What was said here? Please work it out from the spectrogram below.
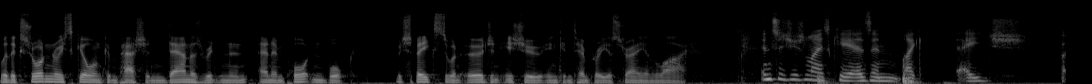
With extraordinary skill and compassion, Down has written an, an important book which speaks to an urgent issue in contemporary Australian life. Institutionalized care, as in like age, uh,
